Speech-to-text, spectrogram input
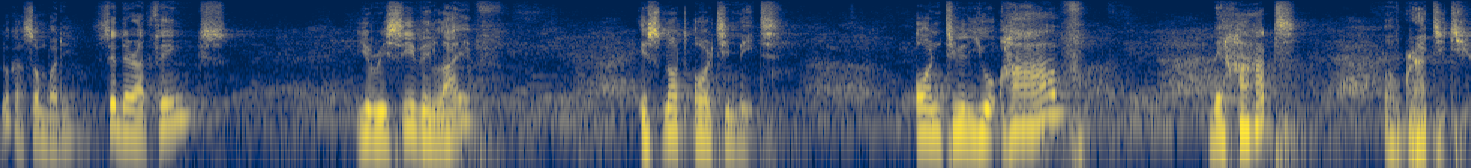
Look at somebody. Say, there are things you receive in life, it's not ultimate. Until you have the heart of gratitude.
